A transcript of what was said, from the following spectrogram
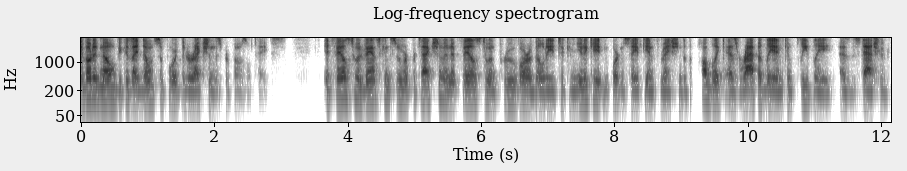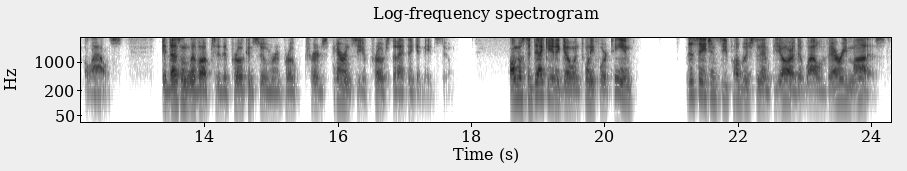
I voted no because I don't support the direction this proposal takes. It fails to advance consumer protection and it fails to improve our ability to communicate important safety information to the public as rapidly and completely as the statute allows. It doesn't live up to the pro-consumer and pro-transparency approach that I think it needs to. Almost a decade ago in 2014, this agency published an NPR that while very modest,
